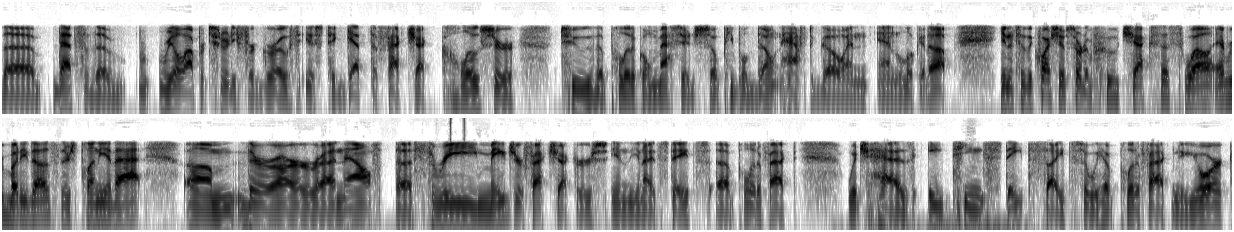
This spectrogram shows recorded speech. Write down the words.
the that's the real opportunity for growth is to get the fact check closer to the political message so people don't have to go and, and look it up. You know, to the question of sort of who checks us, well, everybody does. There's plenty of that. Um, there are uh, now uh, three major fact checkers in the United States uh, PolitiFact, which has 18 state sites. So we have PolitiFact New York,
